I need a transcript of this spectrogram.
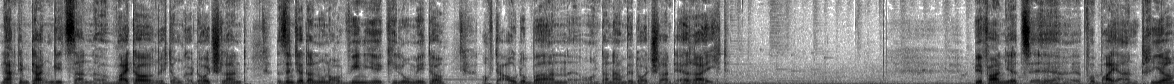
Nach dem Tanken geht es dann weiter Richtung Deutschland. Das sind ja dann nur noch wenige Kilometer auf der Autobahn und dann haben wir Deutschland erreicht. Wir fahren jetzt äh, vorbei an Trier,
